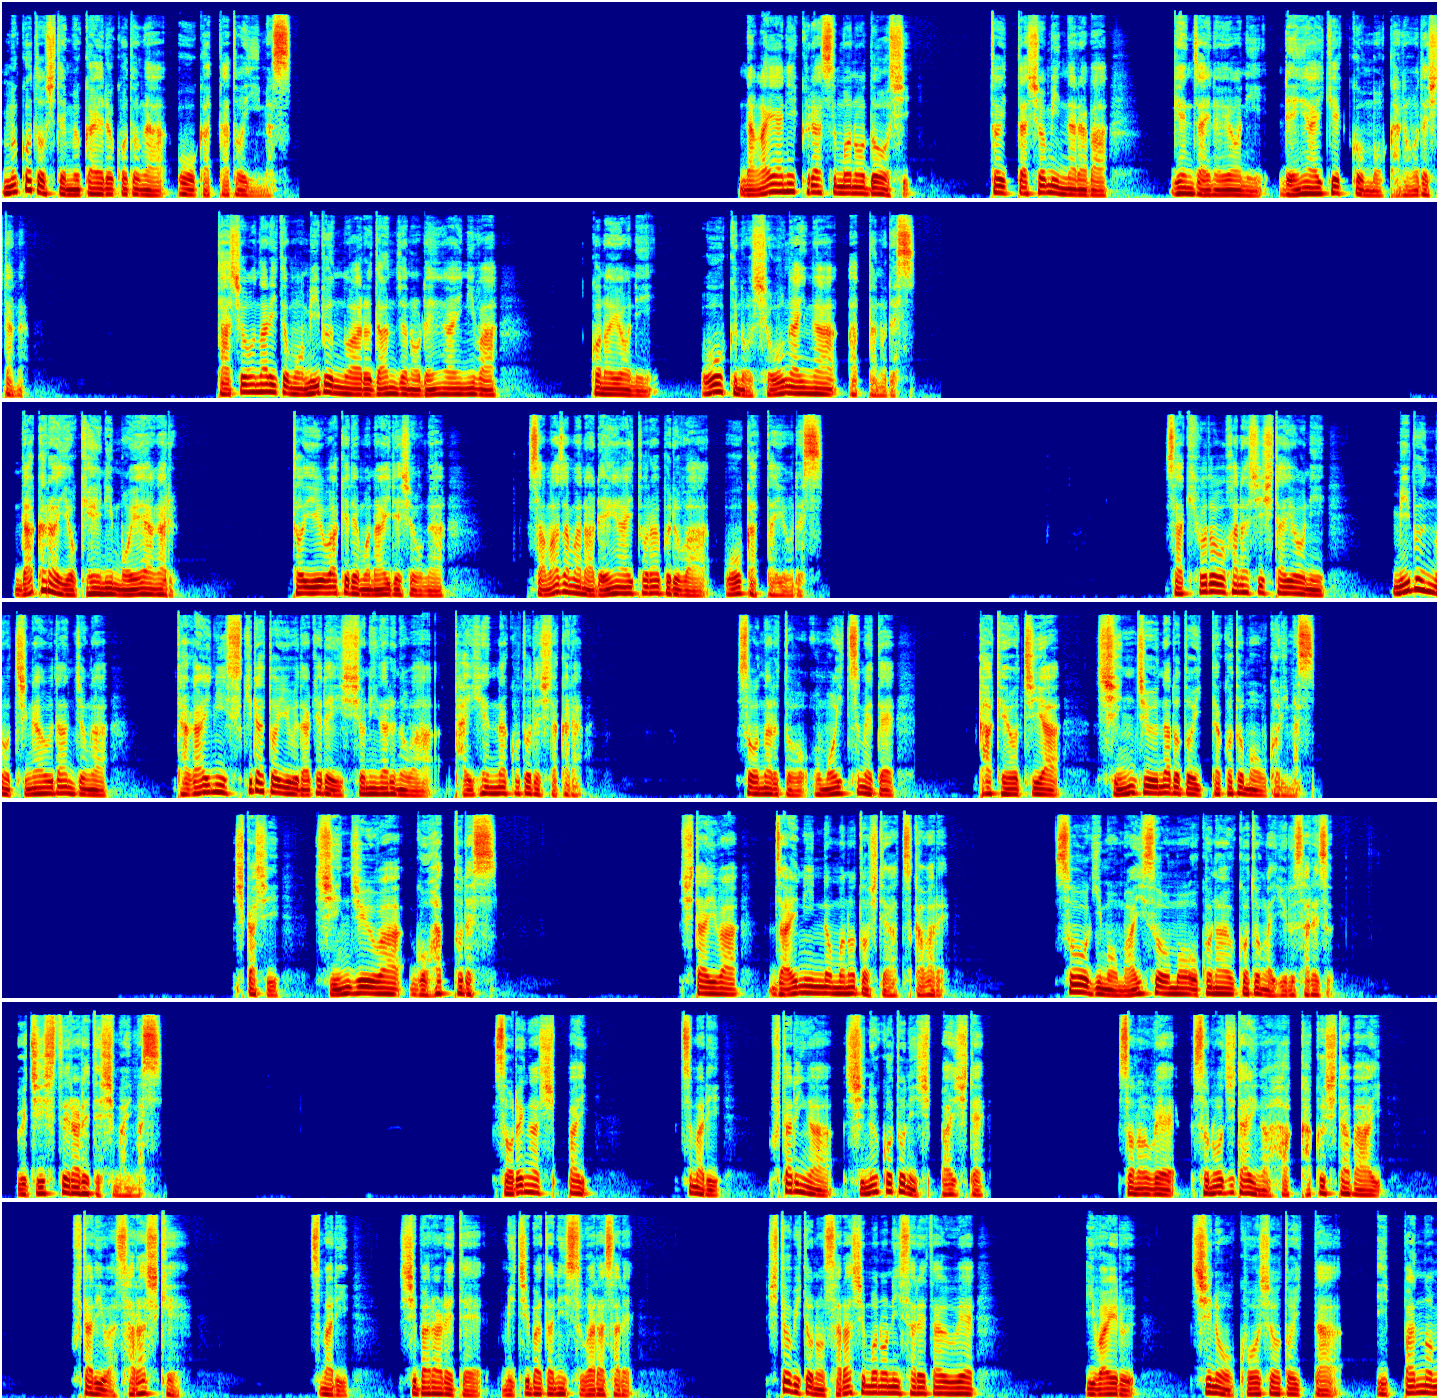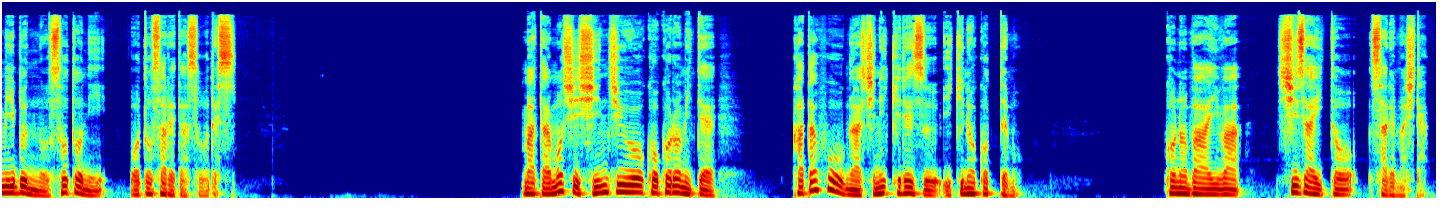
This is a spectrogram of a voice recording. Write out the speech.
婿として迎えることが多かったといいます。長屋に暮らす者同士といった庶民ならば現在のように恋愛結婚も可能でしたが多少なりとも身分のある男女の恋愛にはこのように多くの障害があったのです。だから余計に燃え上がる。というわけでもないでしょうがさまざまな恋愛トラブルは多かったようです。先ほどお話ししたように身分の違う男女が互いに好きだというだけで一緒になるのは大変なことでしたからそうなると思い詰めて駆け落ちや心中などといったことも起こります。しかし心中はご法度です。死体は罪人のものとして扱われ葬儀も埋葬も行うことが許されず打ち捨てられてしまいます。それが失敗つまり二人が死ぬことに失敗してその上その事態が発覚した場合二人は晒し刑つまり縛られて道端に座らされ人々の晒し者にされた上いわゆる死の交渉といった一般の身分の外に落とされたそうです。またもし心中を試みて片方が死にきれず生き残ってもこの場合は死罪とされました。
